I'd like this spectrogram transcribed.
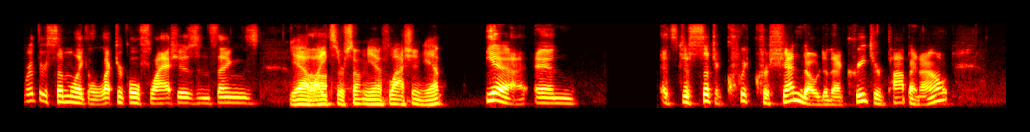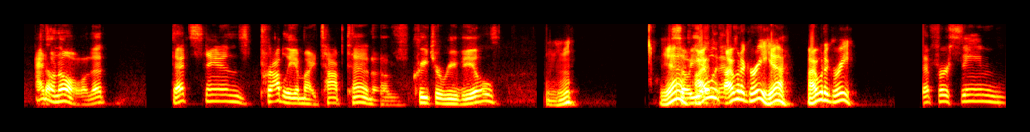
weren't there some like electrical flashes and things yeah, Uh, lights or something. Yeah, flashing. Yep. yeah and it's just such a quick crescendo to that creature popping out i don't know that that stands probably in my top 10 of creature reveals hmm Yeah, So, yeah, I would. I would agree. Yeah, I would agree. that first scene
